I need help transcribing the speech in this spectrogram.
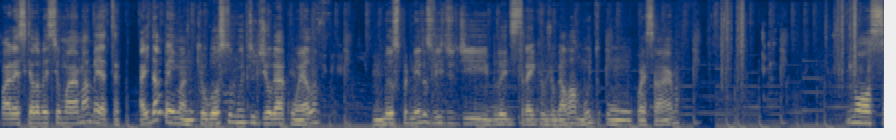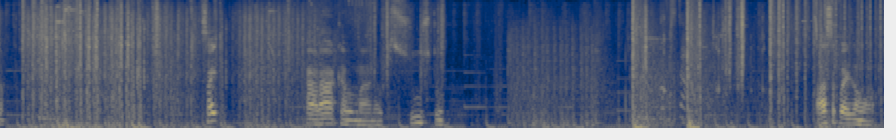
Parece que ela vai ser uma arma meta. Aí dá bem, mano, que eu gosto muito de jogar com ela. Nos meus primeiros vídeos de Blade Strike eu jogava muito com, com essa arma. Nossa. Sai. Caraca, mano, que susto. Nossa, paizão, ó.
